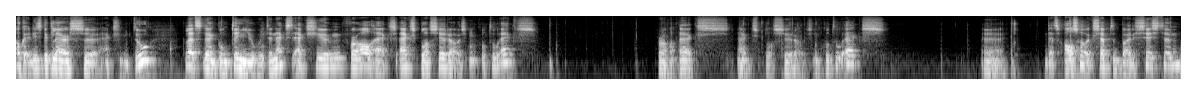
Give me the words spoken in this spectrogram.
Okay, this declares uh, axiom 2. Let's then continue with the next axiom. For all x, x plus 0 is equal to x for all x, x plus 0 is equal to x. Uh, that's also accepted by the system.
